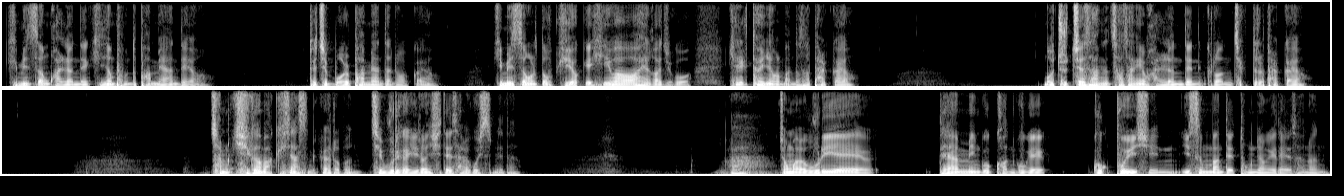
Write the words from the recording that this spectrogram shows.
김일성 관련된 기념품도 판매한대요. 대체 뭘 판매한다는 걸까요? 김일성을 또 귀엽게 희화화해가지고 캐릭터 인형을 만들어서 팔까요? 뭐 주체 사상에 관련된 그런 책들을 팔까요? 참 기가 막히지 않습니까, 여러분? 지금 우리가 이런 시대에 살고 있습니다. 아, 정말 우리의 대한민국 건국의 국부이신 이승만 대통령에 대해서는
